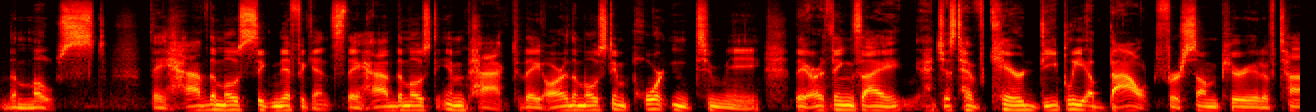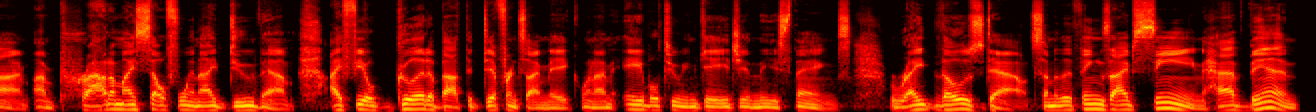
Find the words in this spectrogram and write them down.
the most. They have the most significance. They have the most impact. They are the most important to me. They are things I just have cared deeply about for some period of time. I'm proud of myself when I do them. I feel good about the difference I make when I'm able to engage in these things. Write those down. Some of the things I've seen have been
